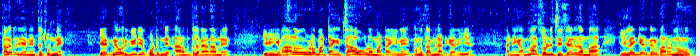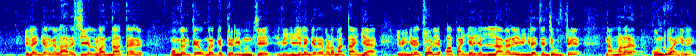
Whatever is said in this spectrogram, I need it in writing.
தளபதி அண்ணன்ட்ட சொன்னேன். ஏற்கனவே ஒரு வீடியோ போட்டிருந்தேன். ஆரம்பத்தில் வேணாம்னு. இவங்க வாழவும் விட மாட்டாங்க சாவு விட மாட்டாங்கன்னு. நம்ம தமிழ்நாட்டுக்காரங்க. அன்னைக்கு அம்மா சொல்லிச்சு சேலதம்மா இளைஞர்கள் வரணும். இளைஞர்கள் அரசியல் வந்தாத்தான் உங்களுக்கு உங்களுக்கு தெரியும்னுச்சு. இவங்க இளைஞரை விட மாட்டாங்க. இவங்களே சோழியை பார்ப்பாங்க. எல்லா வேலையும் இவங்களே செஞ்சு விட்டு நம்மளை கொன்றுவாங்கண்ணே.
